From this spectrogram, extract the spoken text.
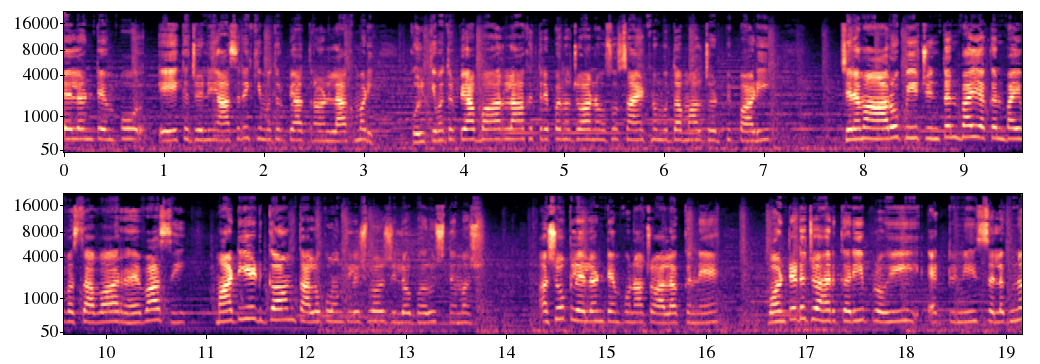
લેલન ટેમ્પો એક જેની આશરે કિંમત રૂપિયા ત્રણ લાખ મળી. કુલ કિંમત રૂપિયા બાર લાખ ત્રેપન હજાર નવસો સાહીઠનો મુદ્દામાલ ઝડપી પાડી, જેનામાં આરોપી ચિંતનભાઈ અકનભાઈ વસાવા રહેવાસી માટીએડ ગામ તાલુકો અંકલેશ્વર જિલ્લો ભરૂચ તેમજ અશોક લેલન ટેમ્પોના ચાલકને વોન્ટેડ જાહેર કરી પ્રોહી એક્ટની સંલગ્ન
